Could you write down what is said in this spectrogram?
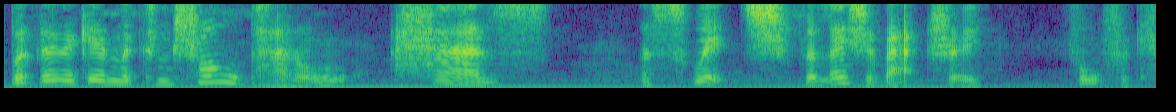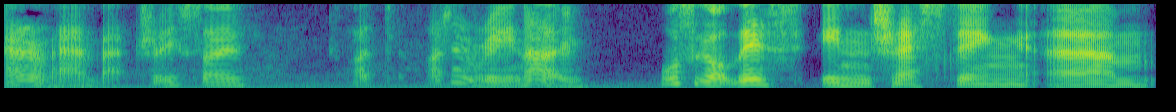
But then again, the control panel has a switch for leisure battery, full for caravan battery, so I, I don't really know. Also got this interesting um,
